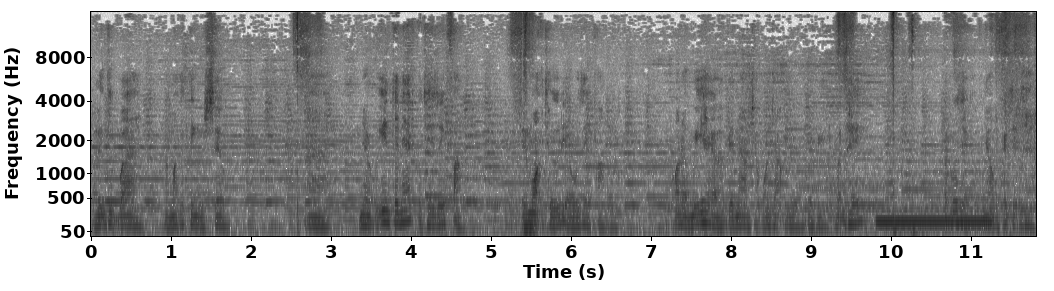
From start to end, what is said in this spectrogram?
Và lĩnh vực ba là marketing và sale. À, nhờ có internet của thế giới phẳng, nên mọi thứ đều có thể phẳng được. Còn ở Mỹ hay ở Việt Nam chẳng quan trọng nữa bởi vì vẫn thế. Vẫn có thể gặp nhau một cách dễ dàng.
